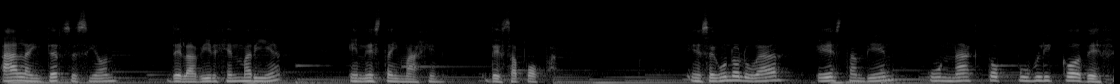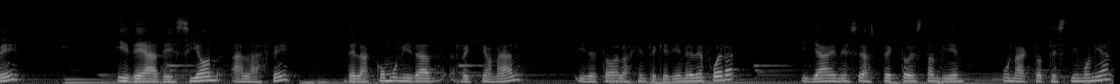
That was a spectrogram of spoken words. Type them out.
a la intercesión de la Virgen María en esta imagen de Zapopan. En segundo lugar, es también un acto público de fe y de adhesión a la fe de la comunidad regional y de toda la gente que viene de fuera. Y ya en ese aspecto es también un acto testimonial.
